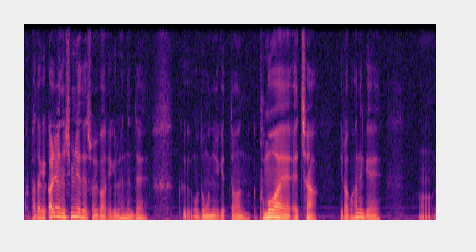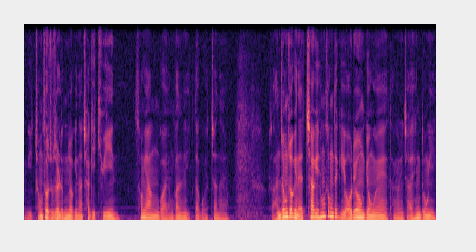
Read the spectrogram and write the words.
그 바닥에 깔려 있는 심리에 대해서 저희가 얘기를 했는데 그 오동훈이 얘기했던 그 부모와의 애착이라고 하는 게 어, 이 정서 조절 능력이나 자기 귀인 성향과 연관이 있다고 했잖아요. 그래서 안정적인 애착이 형성되기 어려운 경우에 당연히 자해 행동이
